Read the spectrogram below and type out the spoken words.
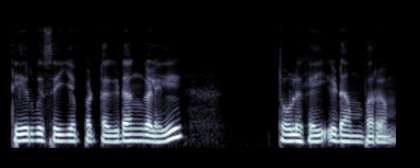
தேர்வு செய்யப்பட்ட இடங்களில் தொழுகை இடம்பெறும்.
